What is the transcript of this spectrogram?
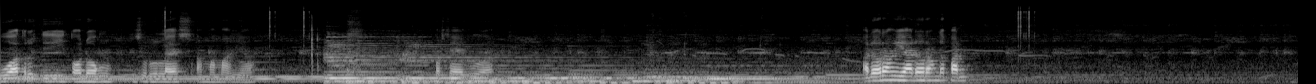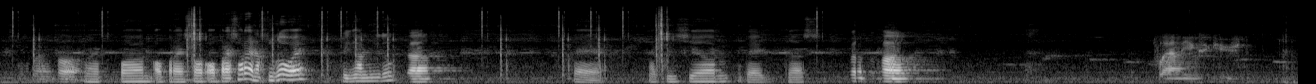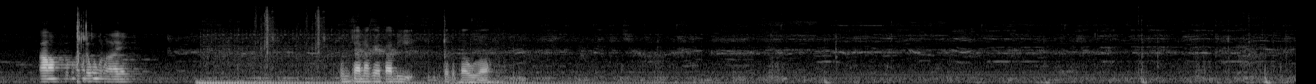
Gua terus ditodong disuruh les sama mamanya. Percaya gua. Ada orang ya, ada orang depan. Operator. Weapon, oppressor, oppressor enak juga weh, ringan gitu. Dan Oke, night vision, oke gas. Tuhan Plan the execution. langsung aja mulai. Rencana kayak tadi, kita tahu lah.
